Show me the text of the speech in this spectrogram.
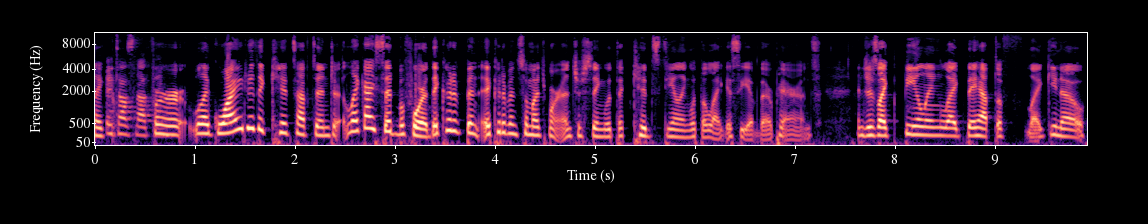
Like It does nothing. for like why do the kids have to inter- like I said before, they could have been it could have been so much more interesting with the kids dealing with the legacy of their parents and just like feeling like they have to like you know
